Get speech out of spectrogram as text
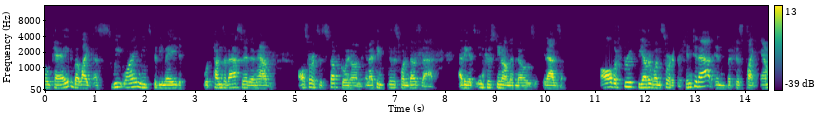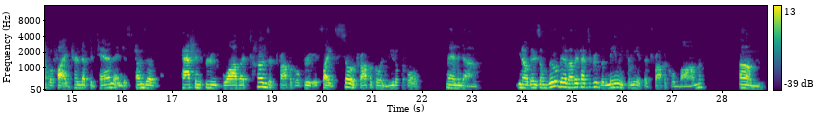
okay, but like a sweet wine needs to be made with tons of acid and have all sorts of stuff going on. And I think this one does that. I think it's interesting on the nose. It has all the fruit the other one sort of hinted at, and but just like amplified, turned up to 10, and just tons of passion fruit, guava, tons of tropical fruit. It's like so tropical and beautiful. And uh, you know, there's a little bit of other types of fruit, but mainly for me, it's a tropical bomb. Um,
